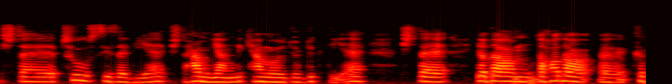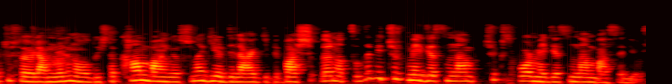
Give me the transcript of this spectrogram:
işte tu size diye işte hem yendik hem öldürdük diye işte ya da daha da e, kötü söylemlerin olduğu işte kan banyosuna girdiler gibi başlıkların atıldığı bir Türk medyasından, Türk spor medyasından bahsediyoruz.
